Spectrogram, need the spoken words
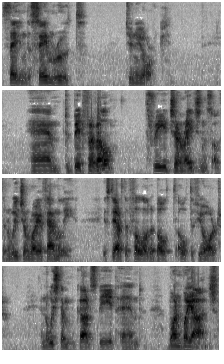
sailing the same route to New York. And to bid farewell, three generations of the Norwegian royal family is there to follow the boat out the fjord and wish them Godspeed and bon voyage.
